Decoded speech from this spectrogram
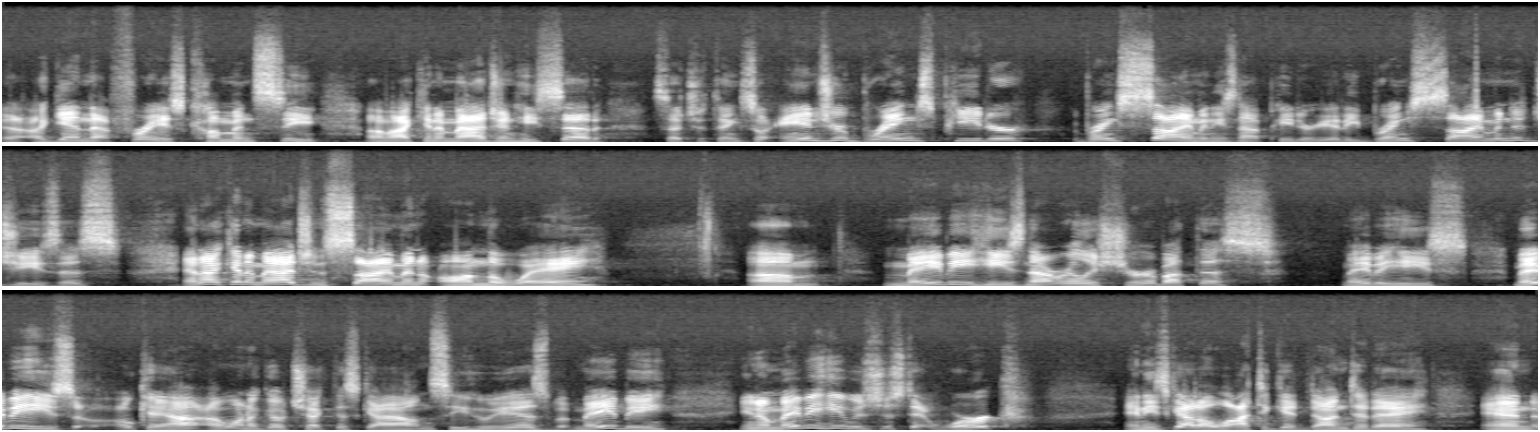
Uh, again, that phrase, come and see. Um, I can imagine he said such a thing. So Andrew brings Peter, brings Simon. He's not Peter yet. He brings Simon to Jesus. And I can imagine Simon on the way. Um, maybe he's not really sure about this. Maybe he's, maybe he's, okay, I, I want to go check this guy out and see who he is. But maybe you know, maybe he was just at work and he's got a lot to get done today. And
